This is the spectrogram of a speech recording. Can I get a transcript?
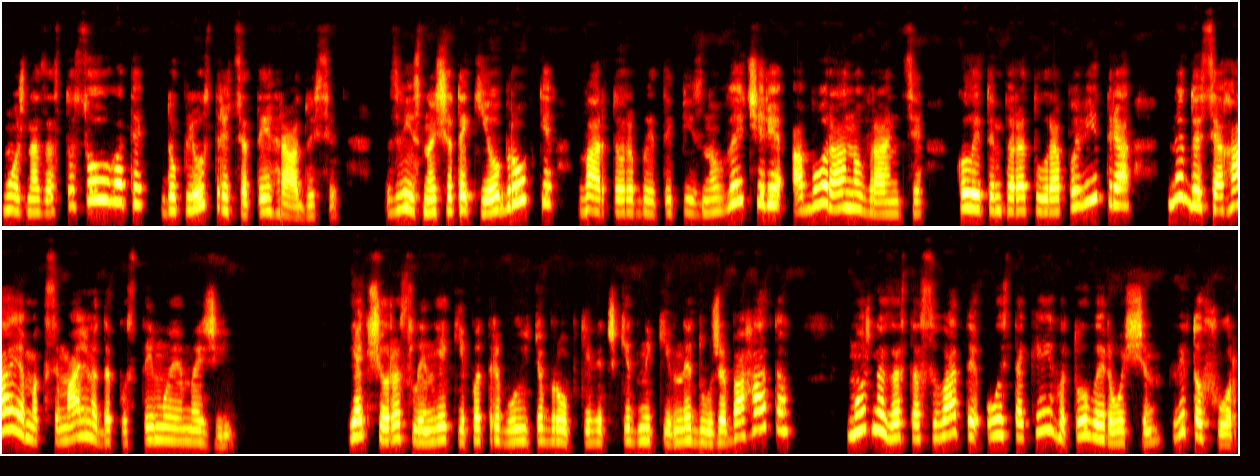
можна застосовувати до плюс 30 градусів. Звісно, що такі обробки варто робити пізно ввечері або рано вранці, коли температура повітря не досягає максимально допустимої межі. Якщо рослин, які потребують обробки від шкідників, не дуже багато, можна застосувати ось такий готовий розчин квітофор.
